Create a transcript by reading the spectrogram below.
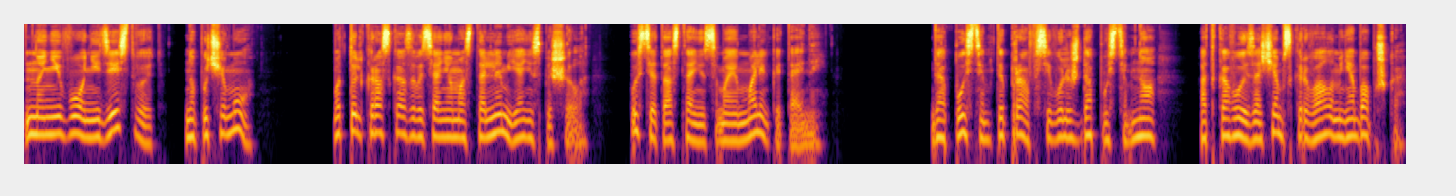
На него не действует? Но почему? Вот только рассказывать о нем остальным я не спешила. Пусть это останется моей маленькой тайной. Допустим, ты прав, всего лишь допустим, но от кого и зачем скрывала меня бабушка?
